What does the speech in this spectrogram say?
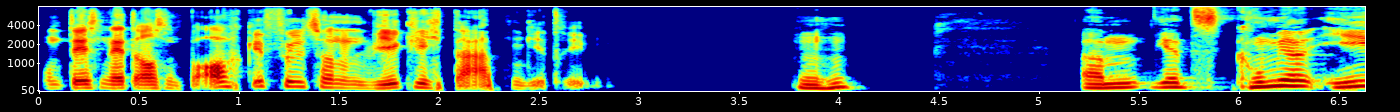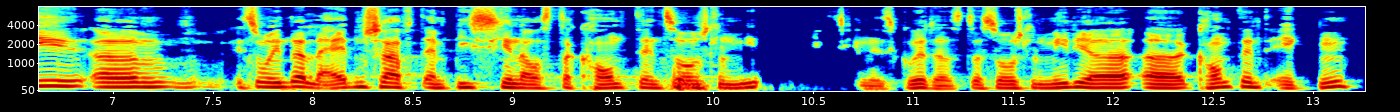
und das nicht aus dem Bauch gefüllt, sondern wirklich datengetrieben. Mhm. Ähm, jetzt komme ja eh ähm, so in der Leidenschaft ein bisschen aus der Content Social Media ist gut aus der Social Media äh, Content Ecken.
